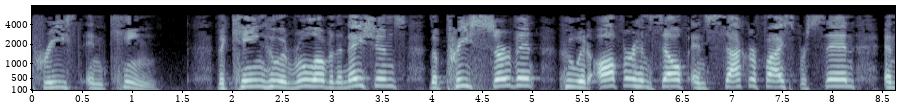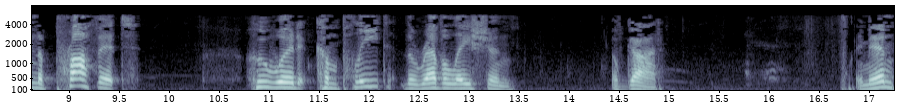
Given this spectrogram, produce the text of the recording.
priest, and king the king who would rule over the nations, the priest servant who would offer himself in sacrifice for sin, and the prophet who would complete the revelation of God. Amen.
